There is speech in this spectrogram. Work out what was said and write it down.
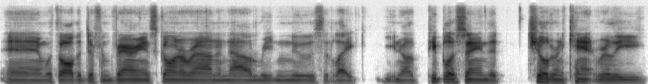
and with all the different variants going around and now i'm reading news that like you know people are saying that children can't really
